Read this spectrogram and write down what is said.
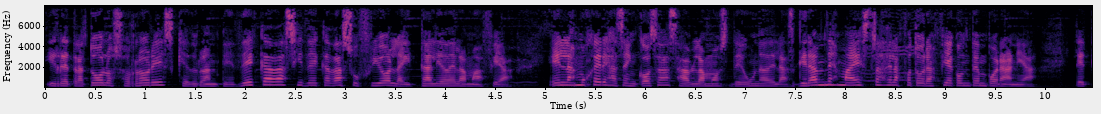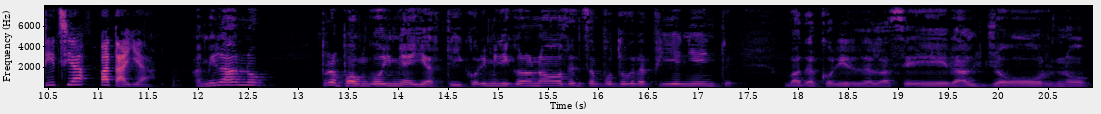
y retrató los horrores que durante décadas y décadas sufrió la Italia de la mafia. En Las Mujeres hacen cosas hablamos de una de las grandes maestras de la fotografía contemporánea, Letizia Batalla. A Milano propongo i miei articoli, mi dicono no, senza fotografie, niente. Vado al Corriere della Sera, al Giorno,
